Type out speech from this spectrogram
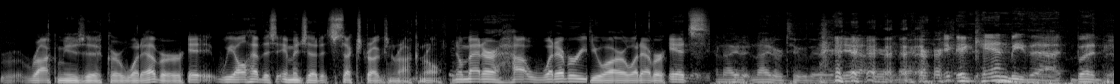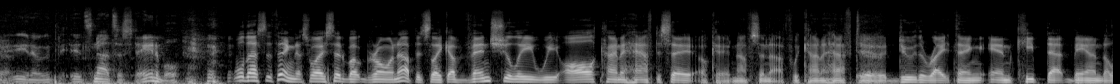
rock music or whatever. It, we all have this image that it's sex, drugs, and rock and roll. No matter how, whatever you are, or whatever, it's A night, a night or two there. Yeah. here and there. it, it can be that, but you know, it's not sustainable. well, that's the thing. That's why I said about growing up. It's like eventually we all kind of have to say, okay, enough's enough. We kind of have to do the right thing and keep that band alive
